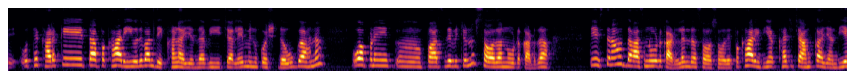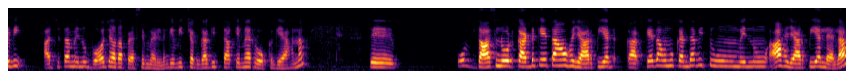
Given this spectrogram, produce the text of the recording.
ਤੇ ਉੱਥੇ ਖੜ ਕੇ ਤਾਂ ਭਿਖਾਰੀ ਉਹਦੇ ਵੱਲ ਦੇਖਣ ਲੱਗ ਜਾਂਦਾ ਵੀ ਚੱਲ ਇਹ ਮੈਨੂੰ ਕੁਛ ਦਊਗਾ, ਹਨਾ? ਉਹ ਆਪਣੇ ਪਰਸ ਦੇ ਵਿੱਚੋਂ ਨਾ 100 ਦਾ ਨੋਟ ਕੱਢਦਾ। ਤੇ ਇਸ ਤਰ੍ਹਾਂ ਉਹ 10 ਨੋਟ ਕੱਢ ਲੈਂਦਾ 100 100 ਦੇ। ਭਖਾਰੀ ਦੀਆਂ ਅੱਖਾਂ 'ਚ ਚਮਕ ਆ ਜਾਂਦੀ ਹੈ ਵੀ ਅੱਜ ਤਾਂ ਮੈਨੂੰ ਬਹੁਤ ਜ਼ਿਆਦਾ ਪੈਸੇ ਮਿਲਣਗੇ ਵੀ ਚੰਗਾ ਕੀਤਾ ਕਿ ਮੈਂ ਰੁਕ ਗਿਆ, ਹਨਾ? ਤੇ ਉਹ 10 ਨੋਟ ਕੱਢ ਕੇ ਤਾਂ ਉਹ 1000 ਰੁਪਿਆ ਕਰਕੇ ਤਾਂ ਉਹਨੂੰ ਕਹਿੰਦਾ ਵੀ ਤੂੰ ਮੈਨੂੰ ਆਹ 1000 ਰੁਪਿਆ ਲੈ ਲਾ।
